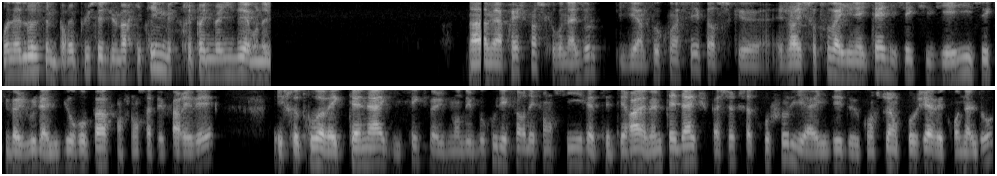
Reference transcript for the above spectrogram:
Ronaldo, ça me paraît plus être du marketing, mais ce serait pas une bonne idée, à mon avis. Non, mais après, je pense que Ronaldo, il est un peu coincé parce que, genre, il se retrouve à United, il sait qu'il vieillit, il sait qu'il va jouer la Ligue Europa. Franchement, ça fait pas rêver. Et il se retrouve avec Ten Hag, il sait qu'il va lui demander beaucoup d'efforts défensifs, etc. Et même Ten Hag, je suis pas sûr que ça soit trop chaud. Il a l'idée de construire un projet avec Ronaldo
